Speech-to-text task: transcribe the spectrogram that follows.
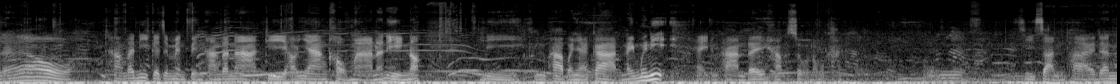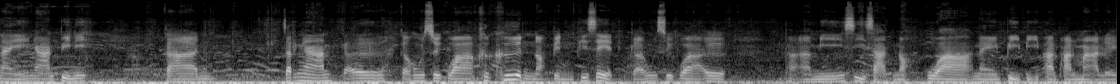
แล้วทางด้านนี้ก็จะแมนเป็นทางด้านหน้าที่เขายางเข้ามานั่นเองเนาะนี่คือภาพบรรยากาศในมื้อนี้ให้ทุกท่านได้หับโซนน้ำขันสีสันภายด้านในงานปีนี้ การจัดงานก็เออก็รู้สึกว่าคึกคืนเนาะเป็นพิเศษก็รู้สึกว่าเออ มีสีสันเนาะกว่าในปีปีๆผ่านๆมาเลย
